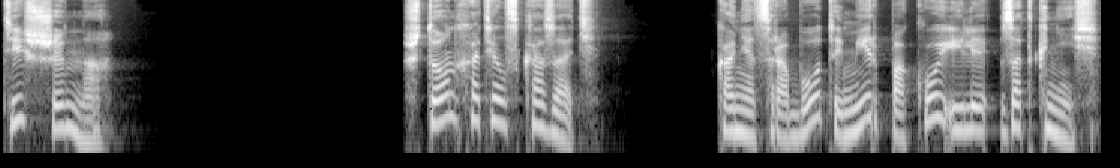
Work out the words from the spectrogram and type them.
Тишина. Что он хотел сказать? Конец работы, мир, покой или заткнись?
